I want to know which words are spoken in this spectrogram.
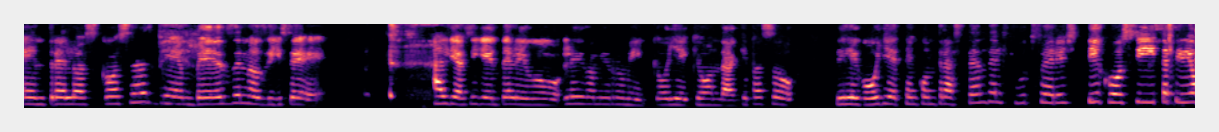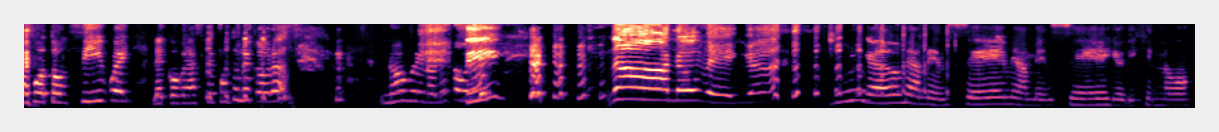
entre las cosas que en vez de nos dice al día siguiente le digo, le digo a mi roomie, oye, ¿qué onda? ¿Qué pasó? Y le digo, oye, ¿te encontraste el del food fetish? Dijo, sí, te pidió foto. Sí, güey, ¿le cobraste? ¿Cuánto le cobraste? no, güey, no le cobré. ¿Sí? no, no venga. Chingado, me amencé, me amencé. Yo dije, no.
